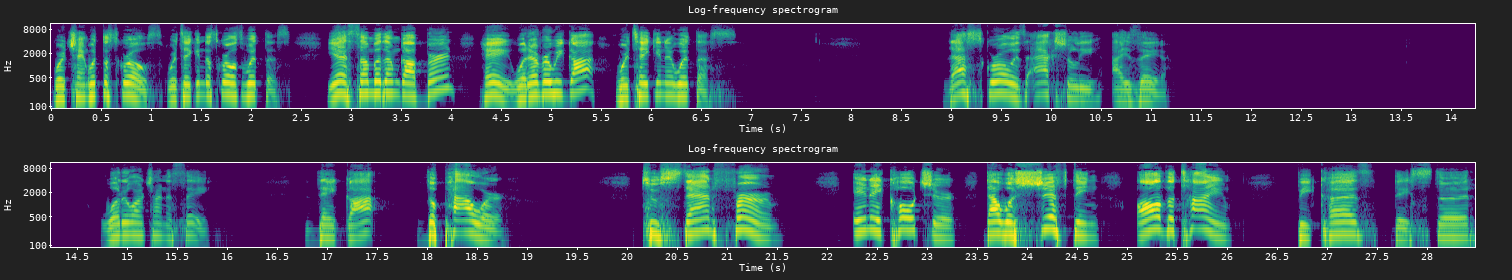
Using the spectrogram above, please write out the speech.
We're chained with the scrolls. We're taking the scrolls with us. Yes, some of them got burned. Hey, whatever we got, we're taking it with us. That scroll is actually Isaiah. What do I'm trying to say? They got the power to stand firm in a culture that was shifting all the time because they stood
